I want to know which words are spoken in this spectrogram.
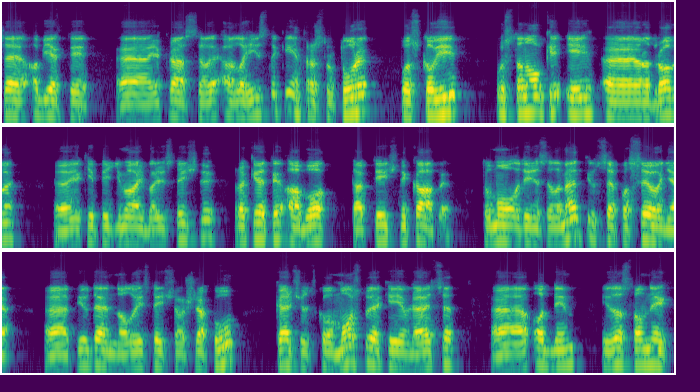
Це об'єкти е, якраз логістики, інфраструктури, пускові установки і е, аеродроми, е, які піднімають балістичні ракети або тактичні каби. Тому один із елементів це посилення е, південного логістичного шляху Керченського мосту, який є одним із основних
